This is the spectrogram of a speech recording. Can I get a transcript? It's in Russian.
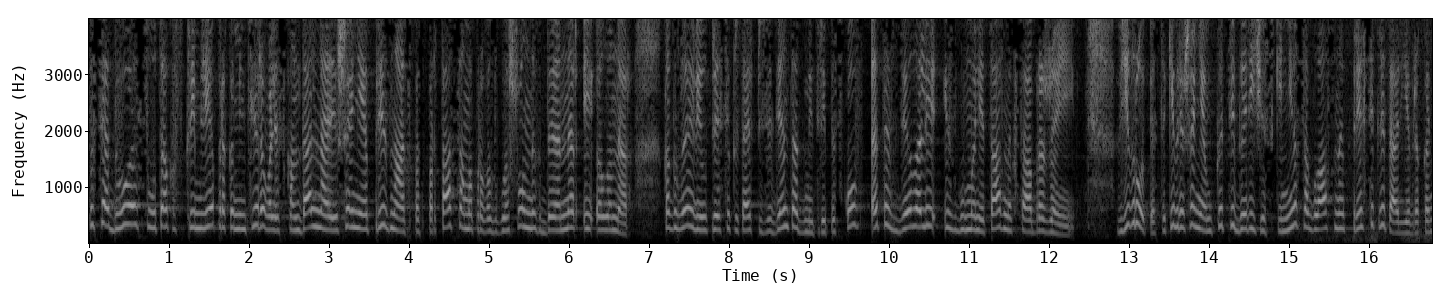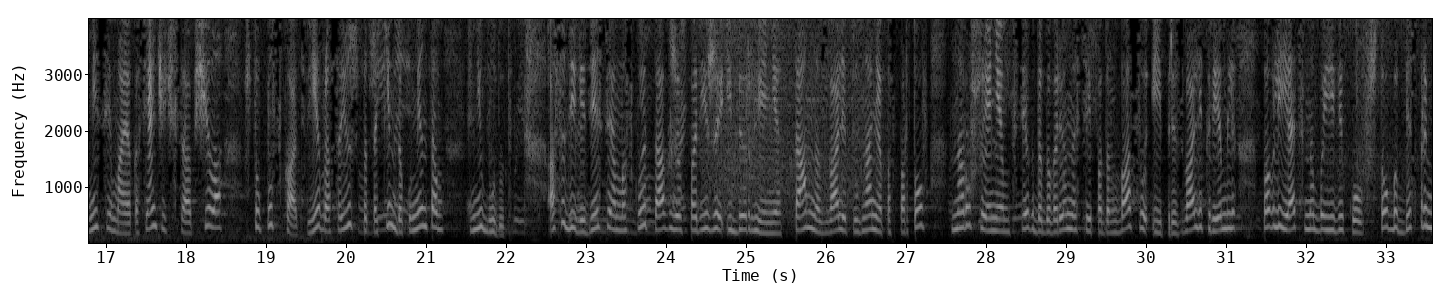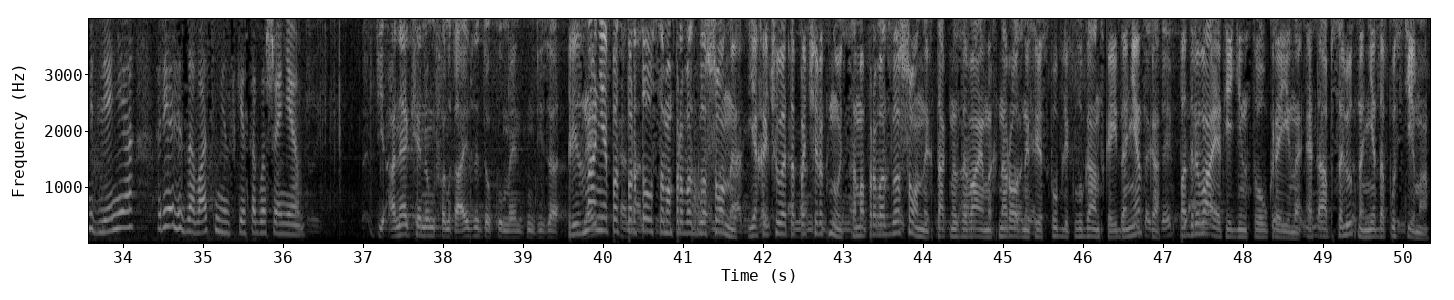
Спустя двое суток в Кремле прокомментировали скандальное решение признать паспорта самопровозглашенных ДНР и ЛНР. Как заявил пресс-секретарь президента Дмитрий Песков, это сделали из гуманитарных соображений. В Европе с таким решением категорически не согласны. Пресс-секретарь Еврокомиссии Майя Касьянчич сообщила, что пускать в Евросоюз по таким документам не будут. Осудили действия Москвы также в Париже и Берлине. Там назвали признание паспортов нарушением всех договоренностей по Донбассу и призвали Кремль повлиять на боевиков, чтобы без промедления реализовать Минские соглашения. Признание паспортов самопровозглашенных, я хочу это подчеркнуть, самопровозглашенных так называемых народных республик Луганска и Донецка подрывает единство Украины. Это абсолютно недопустимо.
